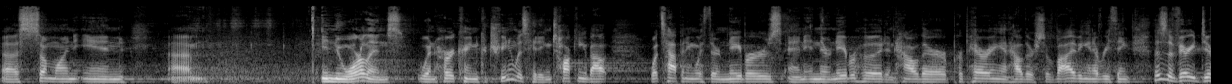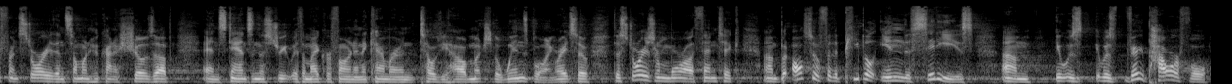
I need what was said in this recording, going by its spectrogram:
uh, someone in um, in New Orleans when Hurricane Katrina was hitting, talking about what's happening with their neighbors and in their neighborhood and how they're preparing and how they're surviving and everything. This is a very different story than someone who kind of shows up and stands in the street with a microphone and a camera and tells you how much the wind's blowing, right? So the stories are more authentic, um, but also for the people in the cities, um, it, was, it was very powerful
